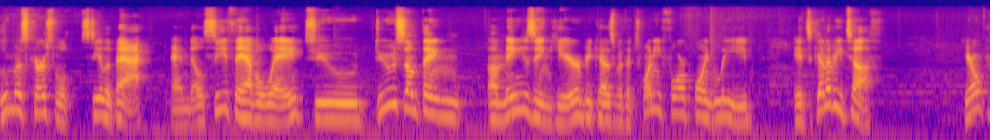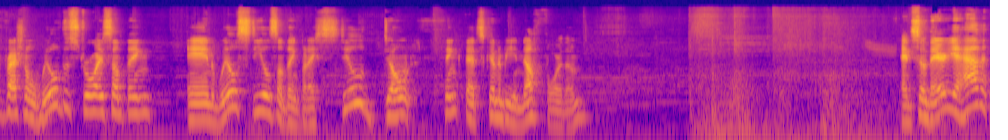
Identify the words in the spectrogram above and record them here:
Uma's Curse will steal it back, and they'll see if they have a way to do something amazing here, because with a 24 point lead, it's going to be tough. Hero Professional will destroy something and will steal something, but I still don't think that's going to be enough for them. And so there you have it.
